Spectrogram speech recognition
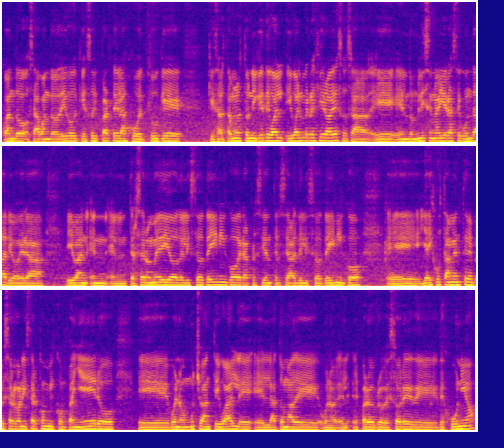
cuando, o sea, cuando digo que soy parte de la juventud que, que saltamos los torniquetes, igual, igual me refiero a eso, o sea, eh, en 2019 yo era secundario, era, iba en, en, en tercero medio del liceo técnico, era presidente del CEAL del liceo técnico, eh, y ahí justamente me empecé a organizar con mis compañeros, eh, bueno, mucho antes igual, eh, la toma de, bueno, el, el paro de profesores de, de junio,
